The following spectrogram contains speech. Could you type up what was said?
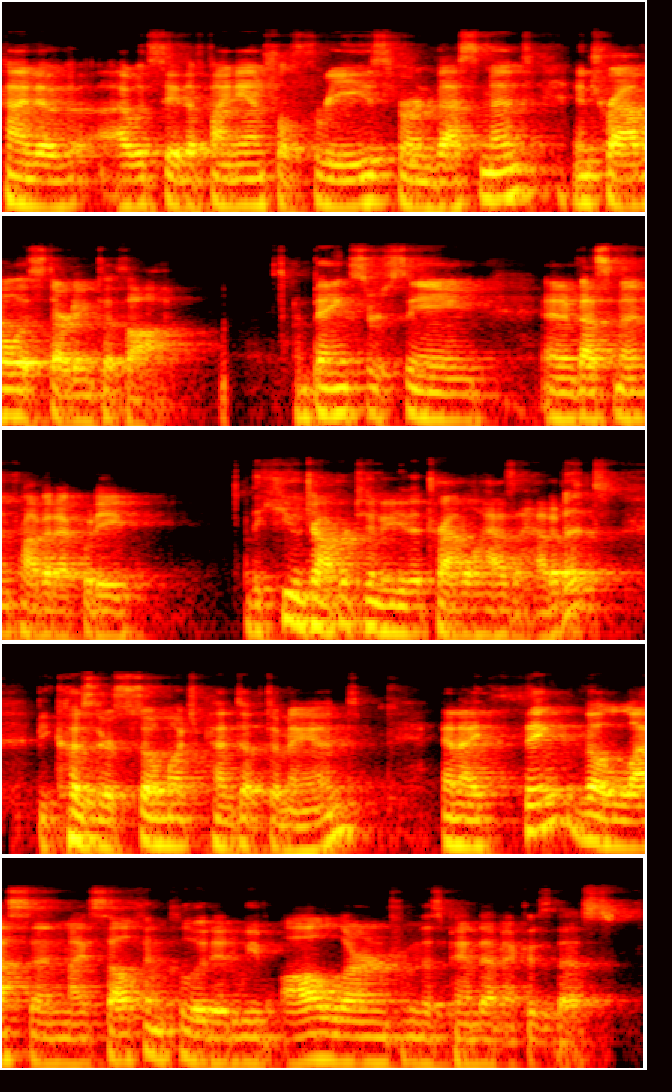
kind of, I would say, the financial freeze for investment in travel is starting to thaw. Banks are seeing an investment in private equity, the huge opportunity that travel has ahead of it because there's so much pent up demand. And I think the lesson, myself included, we've all learned from this pandemic is this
